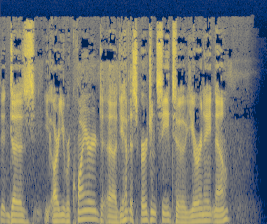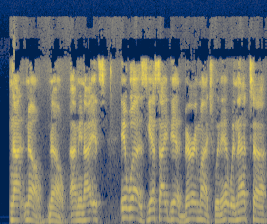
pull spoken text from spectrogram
does are you required? Uh, do you have this urgency to urinate now? Not, no, no. I mean, I it's it was yes, I did very much when it when that uh,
